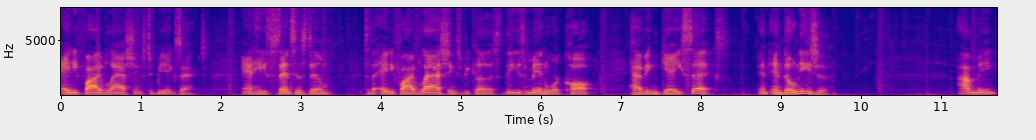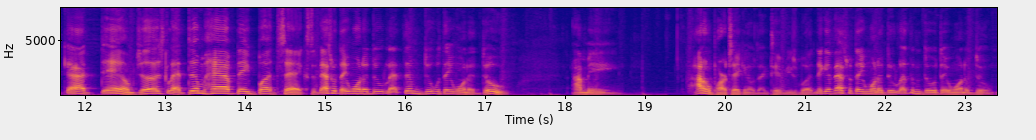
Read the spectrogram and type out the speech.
85 lashings to be exact. And he sentenced them to the 85 lashings because these men were caught having gay sex in Indonesia. I mean, goddamn, Judge, let them have their butt sex. If that's what they want to do, let them do what they want to do. I mean, I don't partake in those activities, but nigga, if that's what they want to do, let them do what they want to do.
